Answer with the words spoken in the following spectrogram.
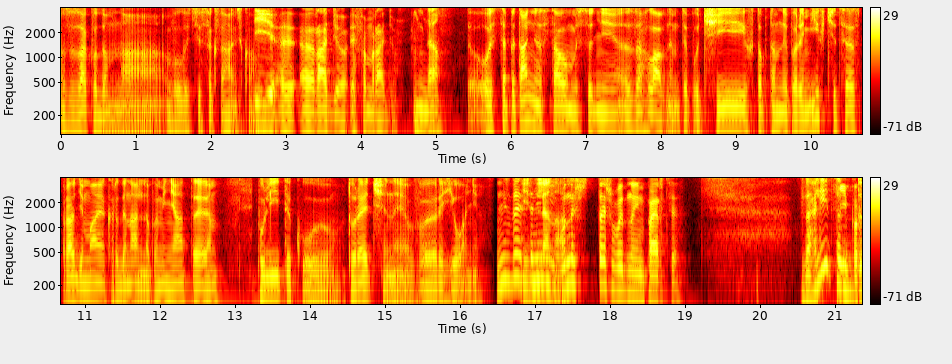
з закладом на вулиці Саксаганського. І е, е, радіо, fm радіо. Да. Ось це питання ставимо сьогодні заглавним: типу, чи хто б там не переміг, чи це справді має кардинально поміняти політику Туреччини в регіоні? Мені здається, ні. нас. Вони ж теж видно імперці. Взагалі, це, Кіпр,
